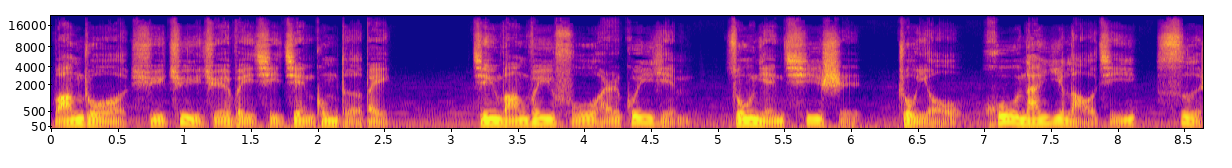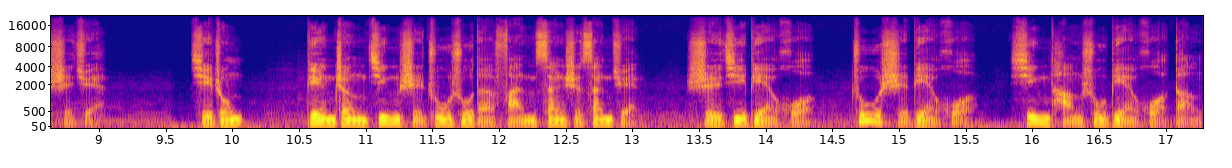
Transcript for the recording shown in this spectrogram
王若需拒绝为其建功德碑。今王微服而归隐，卒年七十。著有《湖南医老集》四十卷，其中辩证经史诸书的凡三十三卷，《史记》辩惑、《诸史辩惑》、《新唐书辩惑》等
